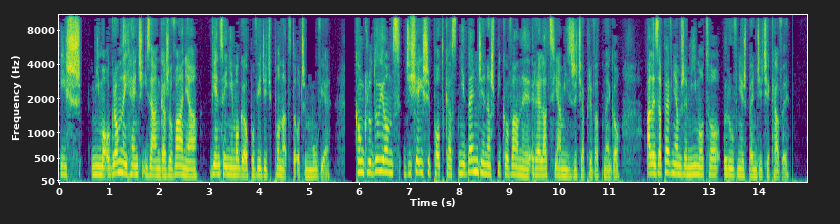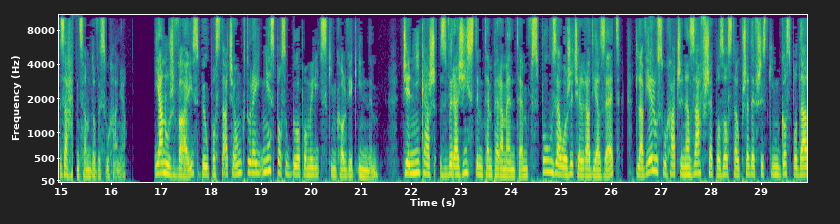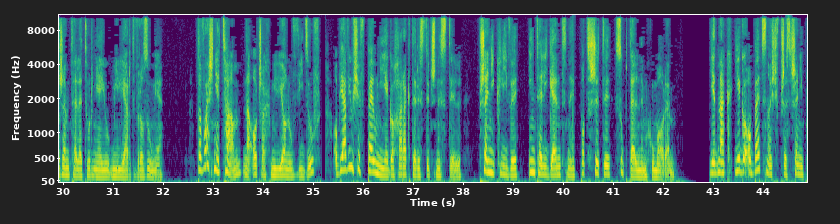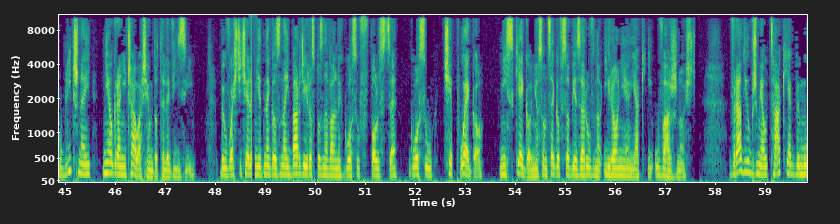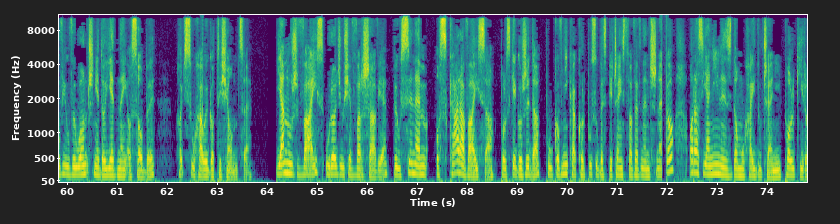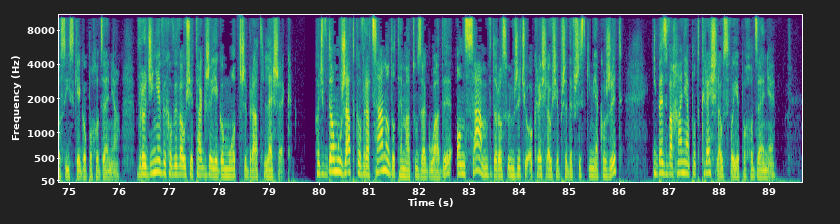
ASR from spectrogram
iż mimo ogromnej chęci i zaangażowania więcej nie mogę opowiedzieć ponad to, o czym mówię. Konkludując, dzisiejszy podcast nie będzie naszpikowany relacjami z życia prywatnego, ale zapewniam, że mimo to również będzie ciekawy. Zachęcam do wysłuchania. Janusz Weiss był postacią, której nie sposób było pomylić z kimkolwiek innym. Dziennikarz z wyrazistym temperamentem, współzałożyciel Radia Z, dla wielu słuchaczy na zawsze pozostał przede wszystkim gospodarzem teleturnieju Miliard w Rozumie. To właśnie tam, na oczach milionów widzów, objawił się w pełni jego charakterystyczny styl, przenikliwy, inteligentny, podszyty subtelnym humorem. Jednak jego obecność w przestrzeni publicznej nie ograniczała się do telewizji. Był właścicielem jednego z najbardziej rozpoznawalnych głosów w Polsce, głosu ciepłego, niskiego, niosącego w sobie zarówno ironię, jak i uważność. W radiu brzmiał tak, jakby mówił wyłącznie do jednej osoby, choć słuchały go tysiące. Janusz Weiss urodził się w Warszawie. Był synem Oskara Weissa, polskiego Żyda, pułkownika Korpusu Bezpieczeństwa Wewnętrznego oraz Janiny z domu Hajduczeni, Polki rosyjskiego pochodzenia. W rodzinie wychowywał się także jego młodszy brat Leszek. Choć w domu rzadko wracano do tematu zagłady, on sam w dorosłym życiu określał się przede wszystkim jako Żyd i bez wahania podkreślał swoje pochodzenie.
